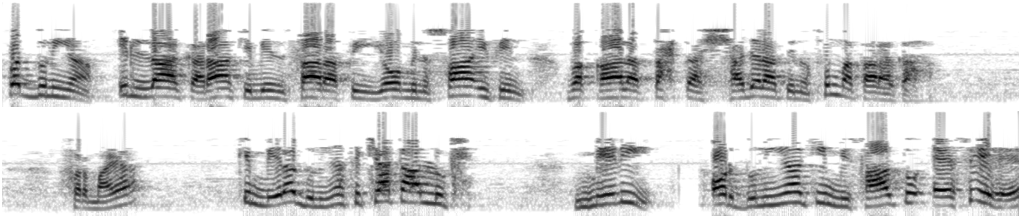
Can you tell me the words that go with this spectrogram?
پد دنیا اللہ کرا کہ بن سارا فی یومن صائفن وقال تحت شجرا ثم تارا کہا فرمایا کہ میرا دنیا سے کیا تعلق ہے؟ میری اور دنیا کی مثال تو ایسے ہے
